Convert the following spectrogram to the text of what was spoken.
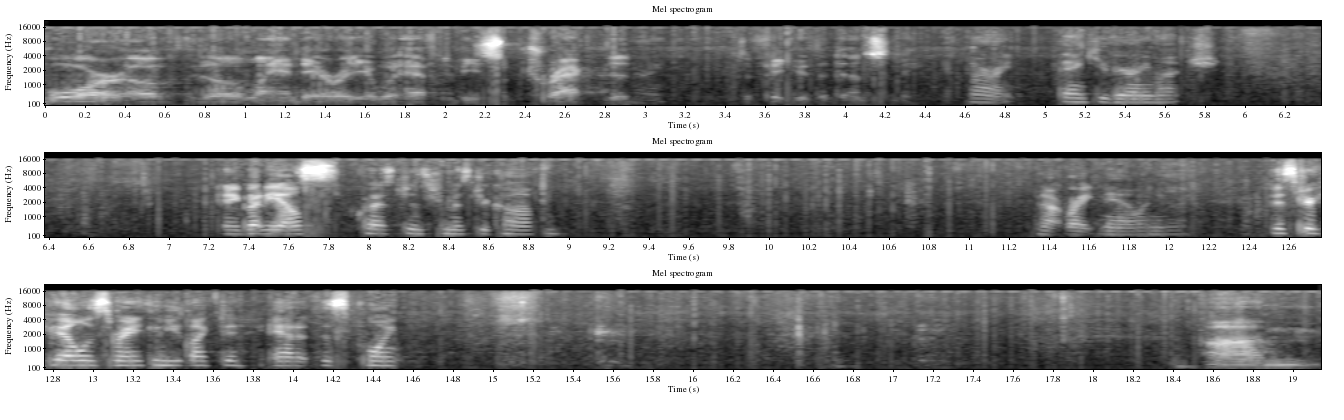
more of the land area would have to be subtracted to figure the density. all right, thank you very much. Anybody else, questions for Mr. Coffin? Not right now, anyway. Mr. Hill, is there anything you'd like to add at this point? Um,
